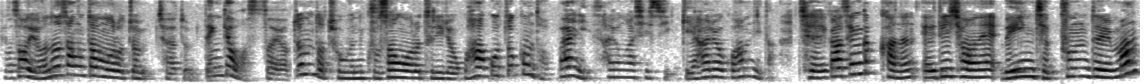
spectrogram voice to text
그래서 연우 상점으로 좀 제가 좀 땡겨왔어요. 좀 더 좋은 구성으로 드리려고 하고 조금 더 빨리 사용하실 수 있게 하려고 합니다. 제가 생각하는 에디션의 메인 제품들만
